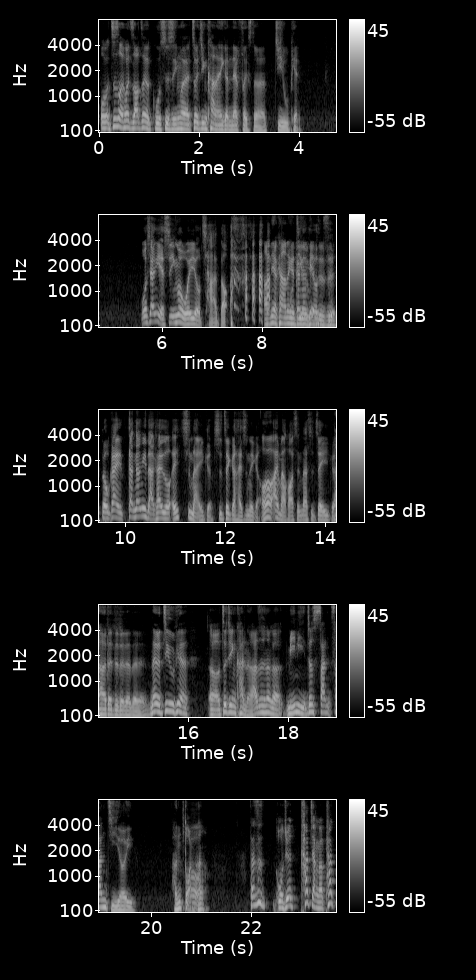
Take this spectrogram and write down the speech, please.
我之所以会知道这个故事，是因为最近看了一个 Netflix 的纪录片。我想也是因为我也有查到 哦，你有看到那个纪录片是不是？对，我刚才刚刚一打开说，哎、是哪一个？是这个还是那个？哦，艾玛华生，那是这一个。啊、对对对对对对，那个纪录片，呃，最近看的，它是那个迷你，就是三三集而已，很短，哦很。但是我觉得他讲的，他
